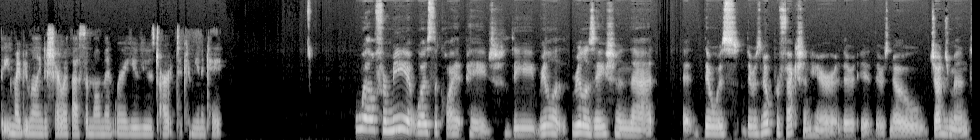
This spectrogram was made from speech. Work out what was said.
that you might be willing to share with us a moment where you used art to communicate. Well, for me, it was the quiet page, the real, realization that there was there was no perfection here. There it, there's no judgment.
